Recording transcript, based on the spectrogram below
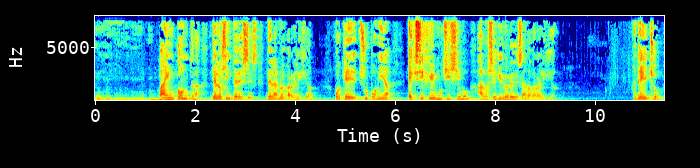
va en contra de los intereses de la nueva religión, porque suponía exigir muchísimo a los seguidores de esa nueva religión. De hecho,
